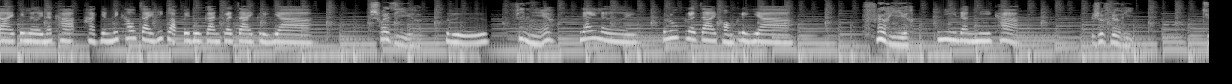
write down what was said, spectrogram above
จายไปเลยนะคะ หากยังไม่เข้าใจให้กลับไปดูการกระจายกริยา choisir, หรือ finir, ได้เลย รูปกระจายของกริยา fleurir, มีดังนี้ค่ะ je fleuris, tu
